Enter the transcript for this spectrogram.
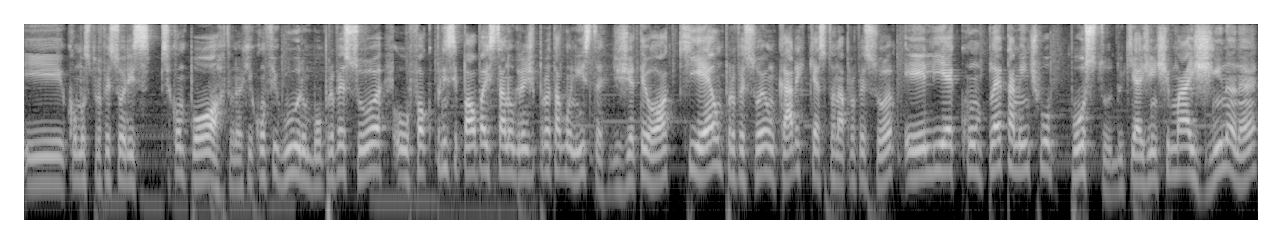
e como os professores se comportam, né, o que configura um bom professor. O foco principal vai estar no grande protagonista de GTO, que é um professor, é um cara que quer se tornar professor. Ele é completamente o oposto do que a gente imagina, né?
